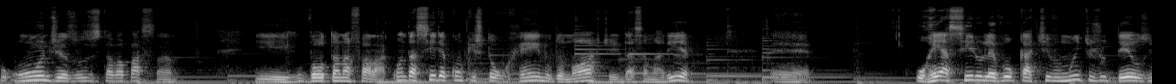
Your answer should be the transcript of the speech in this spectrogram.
onde Jesus estava passando. E voltando a falar, quando a Síria conquistou o reino do norte da Samaria, é, o rei assírio levou cativo muitos judeus,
